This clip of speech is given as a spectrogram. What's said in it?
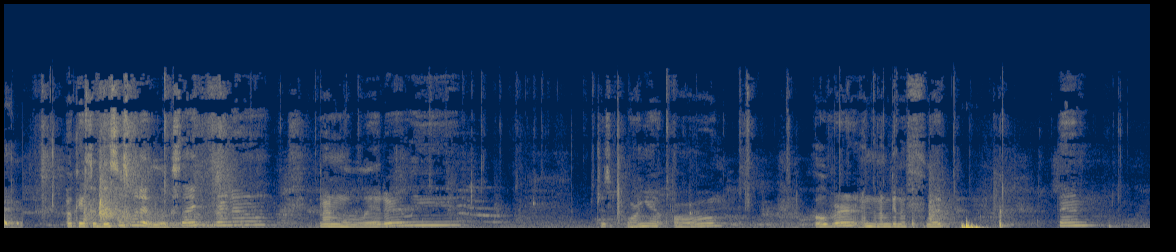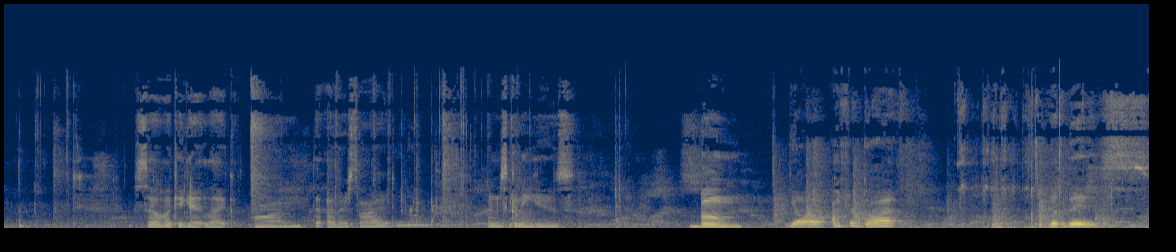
okay, so this is what it looks like right now. And I'm literally just pouring it all over and then I'm gonna flip them so I could get like on the other side, you know? I'm just gonna use, boom. Y'all, I forgot to put this.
